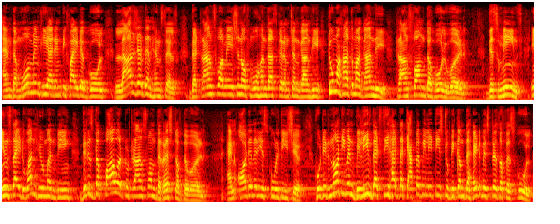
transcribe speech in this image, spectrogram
And the moment he identified a goal larger than himself, the transformation of Mohandas Karamchand Gandhi to Mahatma Gandhi transformed the whole world. This means inside one human being, there is the power to transform the rest of the world. An ordinary school teacher who did not even believe that she had the capabilities to become the headmistress of a school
